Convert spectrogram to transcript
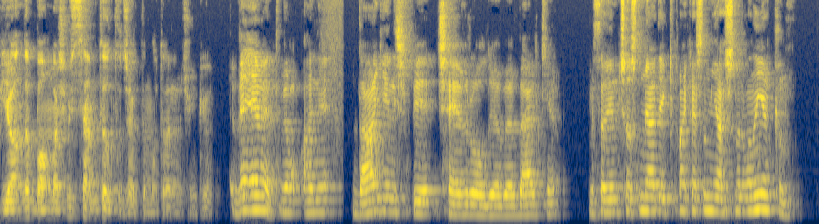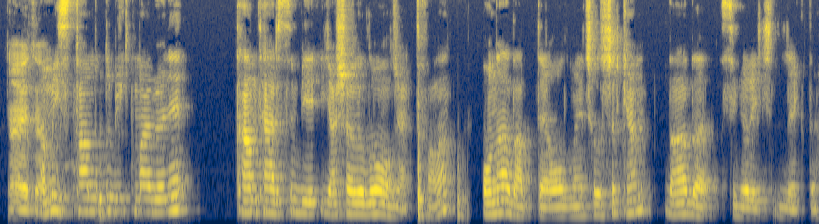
Bir anda bambaşka bir semte atılacaktı muhtemelen çünkü. Ve evet ve hani daha geniş bir çevre oluyor ve belki mesela benim çalıştığım yerde ekip arkadaşlarım yaşları bana yakın. Evet evet. Ama İstanbul'da büyük ihtimal böyle tam tersi bir yaş aralığı olacaktı falan. Ona adapte olmaya çalışırken daha da sigara içilecekti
